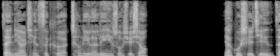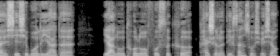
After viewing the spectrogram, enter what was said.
在尼尔钱斯克成立了另一所学校。亚库什金在西西伯利亚的。亚罗托罗夫斯克开设了第三所学校，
